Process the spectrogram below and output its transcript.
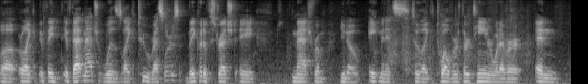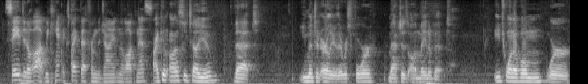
uh, or like if they if that match was like two wrestlers, they could have stretched a match from you know eight minutes to like twelve or thirteen or whatever, and saved it a lot. We can't expect that from the Giant and the Loch Ness. I can honestly tell you that you mentioned earlier there was four matches on main event. Each one of them were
